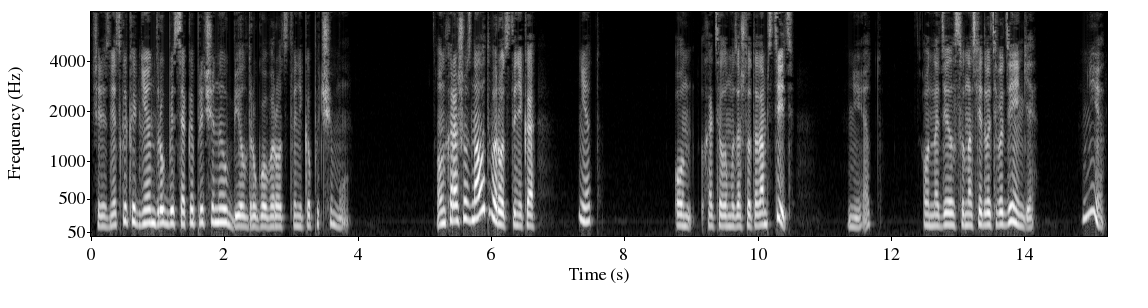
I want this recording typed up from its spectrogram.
Через несколько дней он вдруг без всякой причины убил другого родственника. Почему? Он хорошо знал этого родственника? Нет. Он хотел ему за что-то отомстить? Нет. Он надеялся унаследовать его деньги? Нет.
